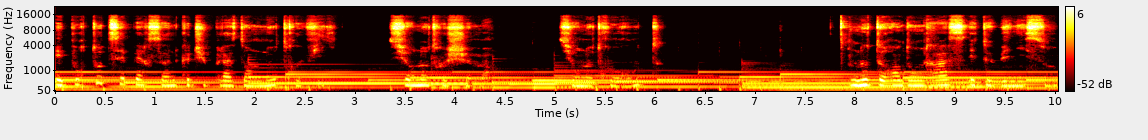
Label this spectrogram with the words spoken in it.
et pour toutes ces personnes que tu places dans notre vie, sur notre chemin, sur notre route. Nous te rendons grâce et te bénissons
